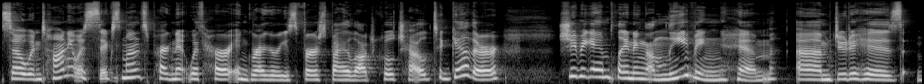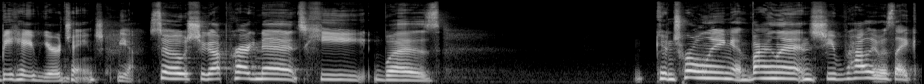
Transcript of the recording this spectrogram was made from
So, when Tanya was six months pregnant with her and Gregory's first biological child together, she began planning on leaving him um, due to his behavior change. Yeah. So, she got pregnant. He was controlling and violent, and she probably was like,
